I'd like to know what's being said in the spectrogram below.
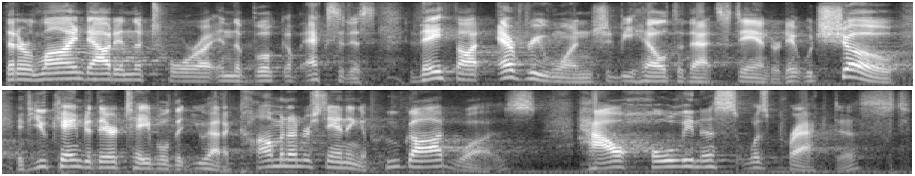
that are lined out in the Torah in the book of Exodus. They thought everyone should be held to that standard. It would show, if you came to their table, that you had a common understanding of who God was, how holiness was practiced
